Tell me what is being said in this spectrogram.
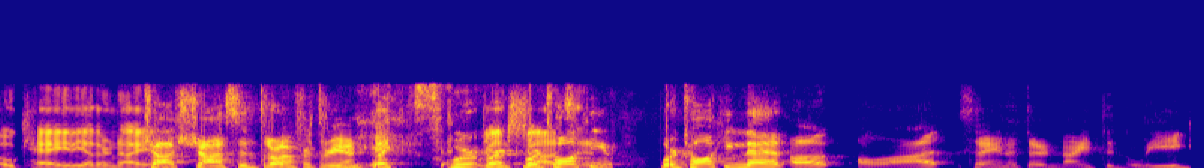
okay the other night Josh Johnson throwing for 300. Like we're we're, we're talking we're talking that up a lot, saying that they're ninth in the league,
